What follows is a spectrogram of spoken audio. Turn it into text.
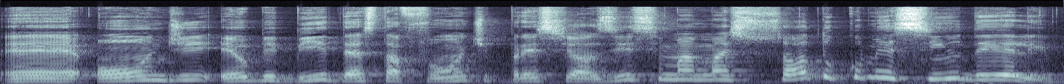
é, onde eu bebi desta fonte preciosíssima, mas só do comecinho dele.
